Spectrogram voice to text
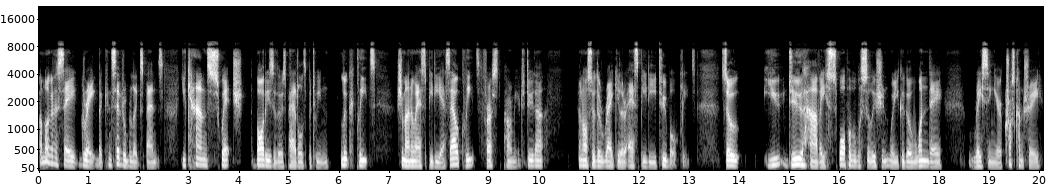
I'm not going to say great, but considerable expense, you can switch the bodies of those pedals between Look cleats, Shimano SPD SL cleats, first power meter to do that, and also the regular SPD two bolt cleats. So you do have a swappable solution where you could go one day racing your cross country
